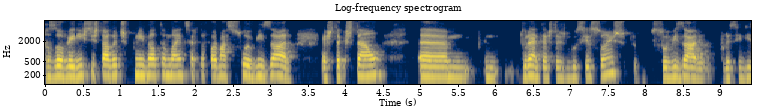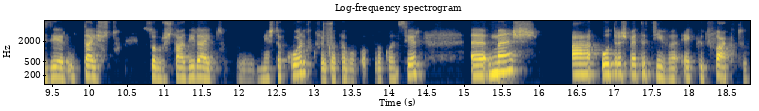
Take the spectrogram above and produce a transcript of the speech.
resolver isto e estava disponível também, de certa forma, a suavizar esta questão um, durante estas negociações, suavizar, por assim dizer, o texto sobre o Estado de Direito eh, neste acordo, que foi o que acabou por acontecer, uh, mas há outra expectativa, é que de facto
